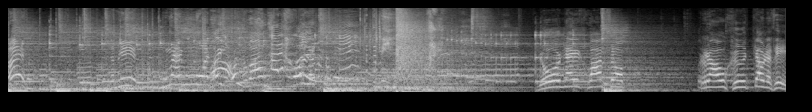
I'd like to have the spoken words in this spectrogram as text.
เฮ้ยจะพี่ผมไม่ให้มึงบวชเฮ้ยระวังอยู่ในความสงบเราคือเจ้าหน้าที่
